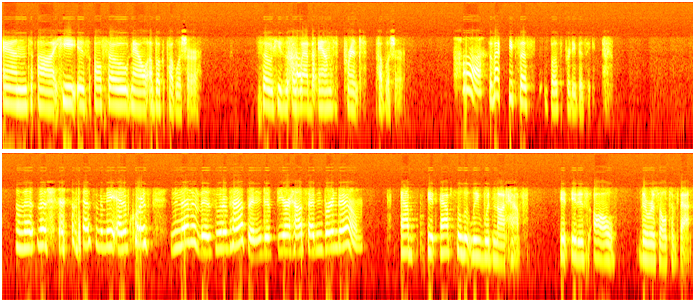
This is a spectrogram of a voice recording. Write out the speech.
And uh, he is also now a book publisher. So he's a web and print publisher. Huh. So that keeps us both pretty busy. Well, that, that's that's amazing. And of course, none of this would have happened if your house hadn't burned down. Ab- it absolutely would not have. It, it is all the result of that.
